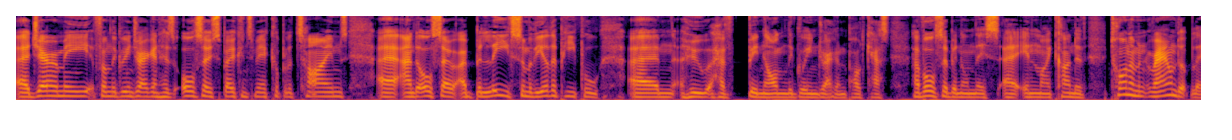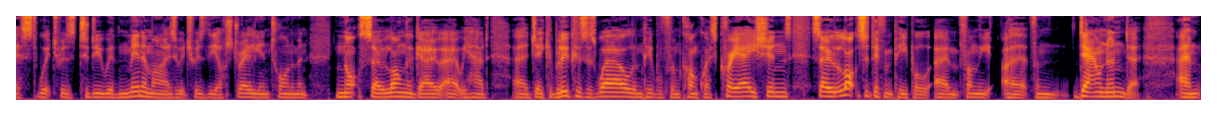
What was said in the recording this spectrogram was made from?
Uh, Jeremy from the Green Dragon has also spoken to me a couple of times. Uh, and also, I believe some of the other people um, who have been on the Green Dragon podcast have also been on this uh, in my kind of tournament roundup list, which was to do with Minimise, which was the Australian tournament not so long ago. Uh, we had uh, Jacob Lucas as well, and people from Conquest Creations. So lots of different people um, from the uh, from down under. Um,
